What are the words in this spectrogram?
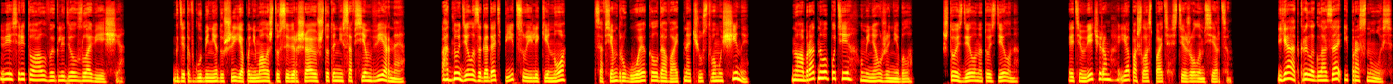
Весь ритуал выглядел зловеще. Где-то в глубине души я понимала, что совершаю что-то не совсем верное. Одно дело загадать пиццу или кино, Совсем другое — колдовать на чувства мужчины. Но обратного пути у меня уже не было. Что сделано, то сделано. Этим вечером я пошла спать с тяжелым сердцем. Я открыла глаза и проснулась.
